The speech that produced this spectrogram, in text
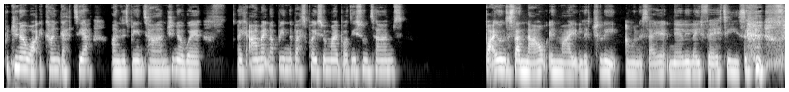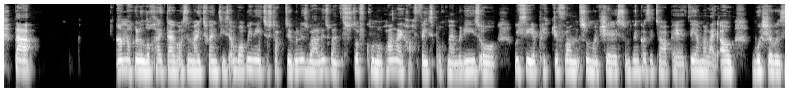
But you know what? It can get to you. And there's been times, you know, where like I might not be in the best place with my body sometimes but I understand now in my literally, I'm going to say it, nearly late 30s, that I'm not going to look like I was in my 20s. And what we need to stop doing as well is when stuff come up on like our Facebook memories or we see a picture from someone shares something because it's our birthday and we're like, oh, wish I was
